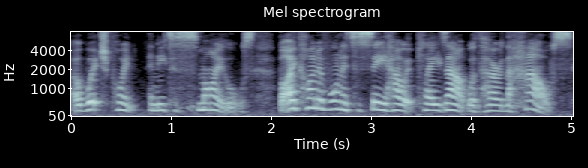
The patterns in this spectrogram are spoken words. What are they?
at which point Anita smiles. But I kind of wanted to see how it played out with her in the house.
